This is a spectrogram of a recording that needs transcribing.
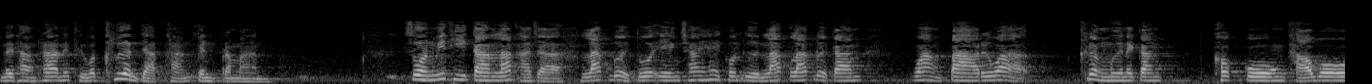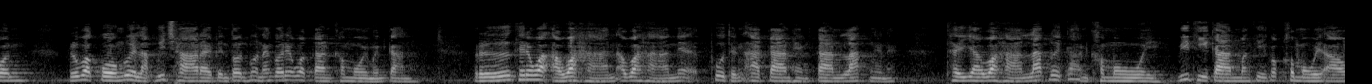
ในทางพระนี่ถือว่าเคลื่อนจากฐานเป็นประมาณ ส่วนวิธีการลักอาจจะลักด้วยตัวเองใช้ให้คนอื่นลักลักด้วยการว่างปลาหรือว่าเครื่องมือในการเขาโกงถาวร หรือว่าโกงด้วยหลักวิชาอะไรเป็นต้น พวกนั้นก็เรียกว่าการขโมยเหมือนกัน หรือเรียกว่าอวหารอวหารเนี่ยพูดถึงอาการแห่งการลักเนี่ยนะทยาวหารลักด้วยการขโมย วิธีการบางทีก็ขโมยเอา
